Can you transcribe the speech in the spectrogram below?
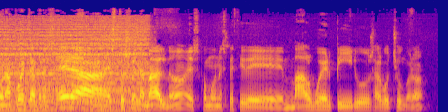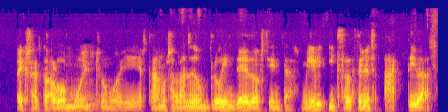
una puerta trasera. Esto suena mal, ¿no? Es como una especie de malware, virus, algo chungo, ¿no? Exacto, algo muy mm. chungo. Y estábamos hablando de un plugin de 200.000 instalaciones activas.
